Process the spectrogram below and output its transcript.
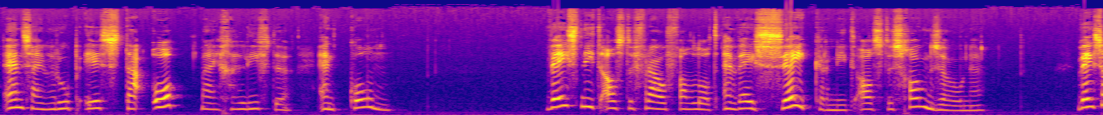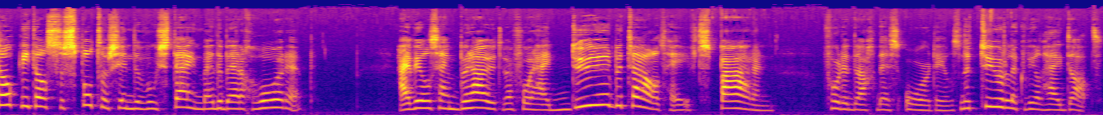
en zijn roep is: sta op, mijn geliefde, en kom. Wees niet als de vrouw van Lot en wees zeker niet als de schoonzonen. Wees ook niet als de spotters in de woestijn bij de berg Horeb. Hij wil zijn bruid, waarvoor hij duur betaald heeft, sparen voor de dag des oordeels. Natuurlijk wil hij dat.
